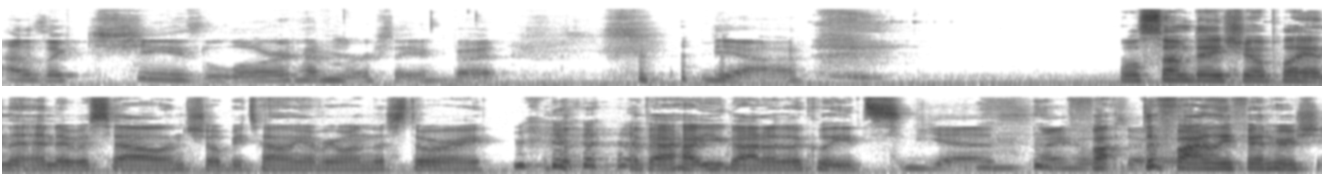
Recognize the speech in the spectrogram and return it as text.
i was like jeez lord have mercy but yeah Well, someday she'll play in the NWSL and she'll be telling everyone the story about how you got her the cleats yes i hope Fi- so to finally fit her sh-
